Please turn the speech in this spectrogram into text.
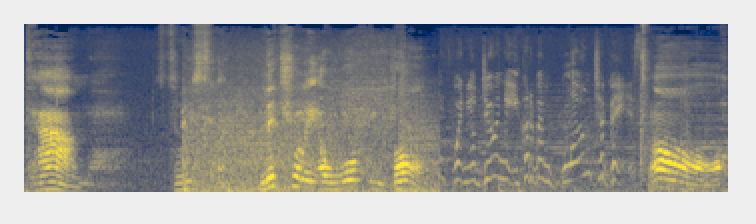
Damn. So he's literally a walking bomb. When you're doing it, you could have been blown to bits. Oh.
